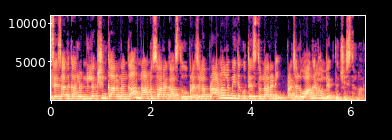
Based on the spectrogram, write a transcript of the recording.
ఎక్సైజ్ అధికారుల నిర్లక్ష్యం కారణంగా నాటు సారా కాస్తూ ప్రజల ప్రాణాల మీదకు తెస్తున్నారని ప్రజలు ఆగ్రహం వ్యక్తం చేస్తున్నారు.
